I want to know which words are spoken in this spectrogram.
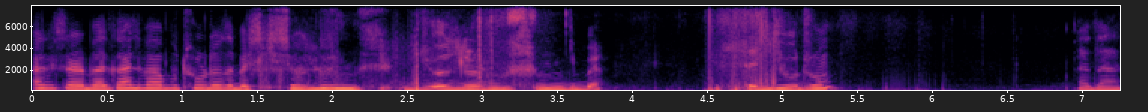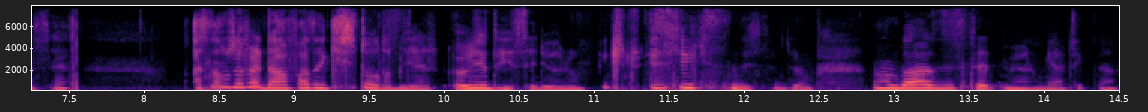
Arkadaşlar ben galiba bu turda da 5 kişi öldürmüş, öldürmüşüm gibi hissediyorum. Nedense. Aslında bu sefer daha fazla kişi de olabilir. Öyle de hissediyorum. İki, iki, ikisini de hissediyorum. Ama daha az hissetmiyorum gerçekten.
